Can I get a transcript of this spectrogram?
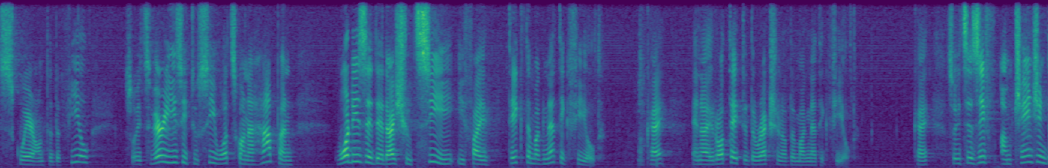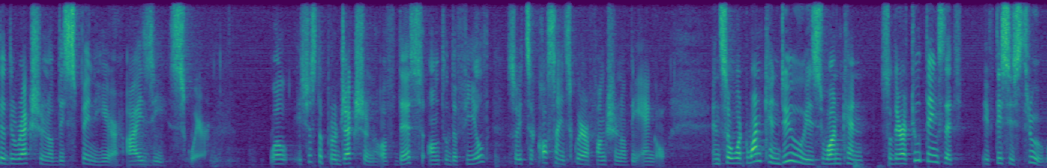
square onto the field. So it's very easy to see what's going to happen. What is it that I should see if I take the magnetic field, okay, and I rotate the direction of the magnetic field? Okay? So it's as if I'm changing the direction of this spin here, iz square. Well, it's just a projection of this onto the field, so it's a cosine square function of the angle. And so what one can do is one can, so there are two things that, if this is true,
